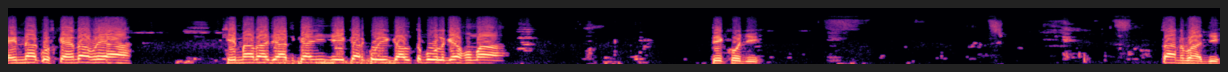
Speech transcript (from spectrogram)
ਇੰਨਾ ਕੁਝ ਕਹਿੰਦਾ ਹੋਇਆ, ਖੇਮਾ ਦਾ ਜਾਚਕਾ ਜੀ, ਜੇਕਰ ਕੋਈ ਗਲਤ ਬੋਲ ਗਿਆ ਹੋਵਾਂ। ਦੇਖੋ ਜੀ। ਧੰਨਵਾਦ ਜੀ।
